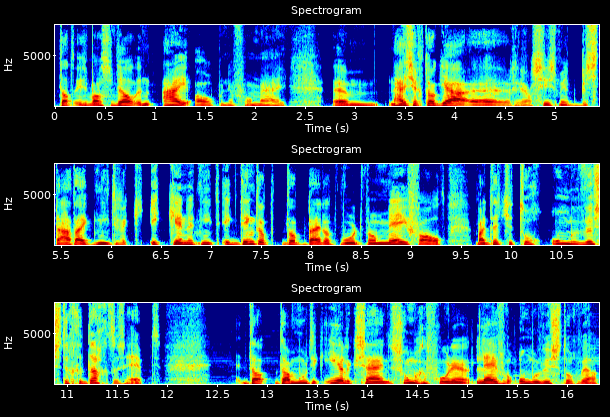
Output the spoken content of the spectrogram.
Dat was wel een eye-opener voor mij. Um, hij zegt ook, ja, uh, racisme bestaat eigenlijk niet. Ik, ik, ken het niet. Ik denk dat dat bij dat woord wel meevalt, maar dat je toch onbewuste gedachten hebt. Dat, dan moet ik eerlijk zijn, sommige voordelen leveren onbewust toch wel.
